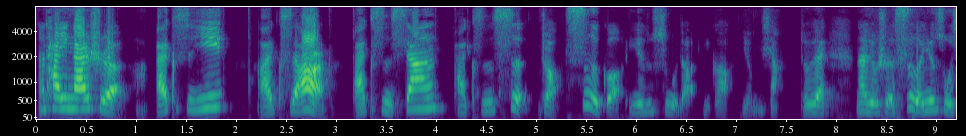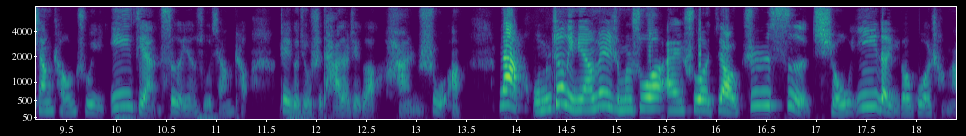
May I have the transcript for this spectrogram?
那它应该是 x 一 x 二。X 三、x 四这四个因素的一个影响，对不对？那就是四个因素相乘除以一减四个因素相乘，这个就是它的这个函数啊。那我们这里面为什么说，哎，说叫知四求一的一个过程啊？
